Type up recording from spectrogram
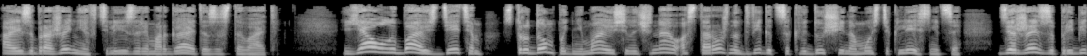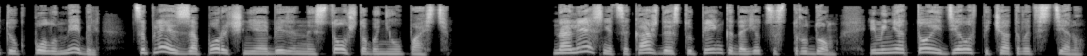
а изображение в телевизоре моргает и застывает. Я улыбаюсь детям, с трудом поднимаюсь и начинаю осторожно двигаться к ведущей на мостик лестнице, держась за прибитую к полу мебель, цепляясь за поручни и обеденный стол, чтобы не упасть. На лестнице каждая ступенька дается с трудом, и меня то и дело впечатывает в стену.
